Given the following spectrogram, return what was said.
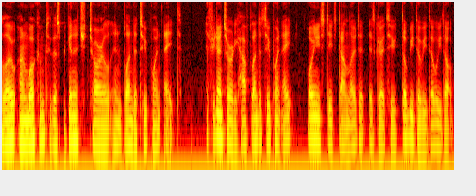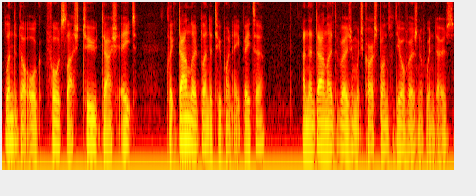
Hello and welcome to this beginner tutorial in Blender 2.8. If you don't already have Blender 2.8, all you need to do to download it is go to www.blender.org forward slash 2-8, click download Blender 2.8 beta, and then download the version which corresponds with your version of Windows.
